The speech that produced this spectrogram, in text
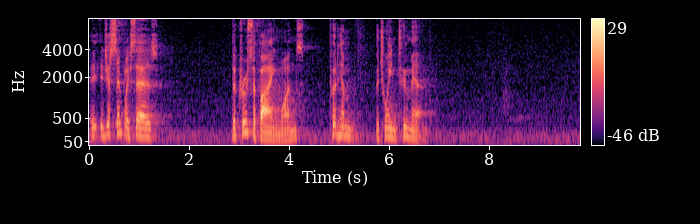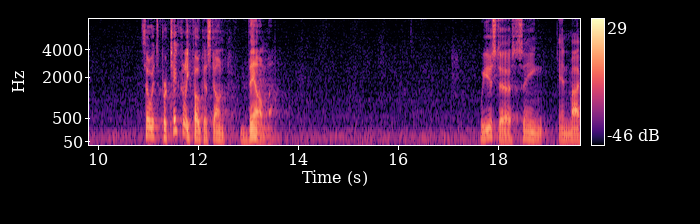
it just simply says, the crucifying ones put him between two men. So it's particularly focused on them. We used to sing in my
